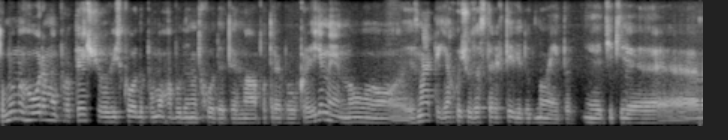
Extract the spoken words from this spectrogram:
Тому ми говоримо про те, що військова допомога буде надходити на потреби України. Ну знаєте, я хочу застерегти від одної е, тільки е,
